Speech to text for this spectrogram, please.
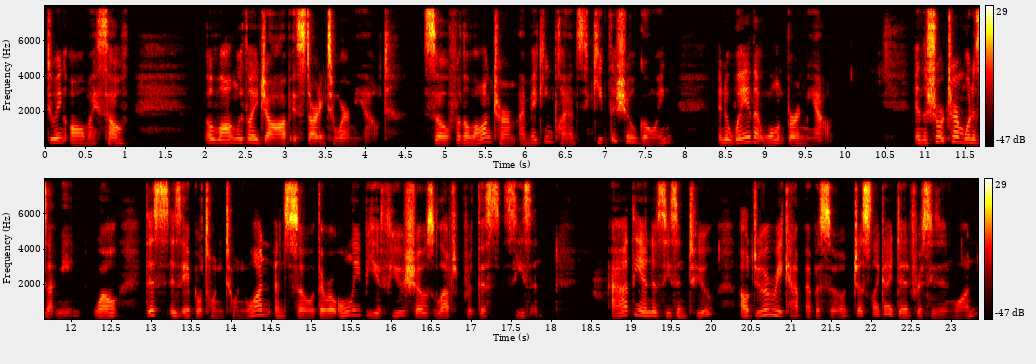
doing all myself, along with my job is starting to wear me out. So for the long term, I'm making plans to keep the show going in a way that won't burn me out. In the short term, what does that mean? Well, this is April 2021, and so there will only be a few shows left for this season. At the end of season two, I'll do a recap episode just like I did for season one,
